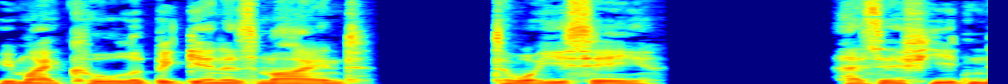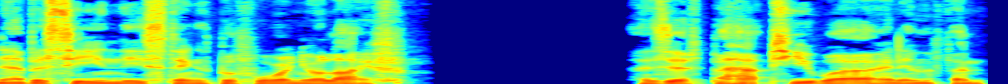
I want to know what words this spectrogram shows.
we might call a beginner's mind to what you see, as if you'd never seen these things before in your life, as if perhaps you were an infant.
